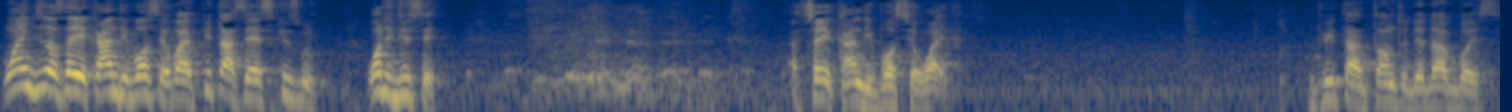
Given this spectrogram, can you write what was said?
When Jesus said you can't divorce your wife, Peter said, Excuse me. What did you say? I said you can't divorce your wife. Peter turned to the other boys.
